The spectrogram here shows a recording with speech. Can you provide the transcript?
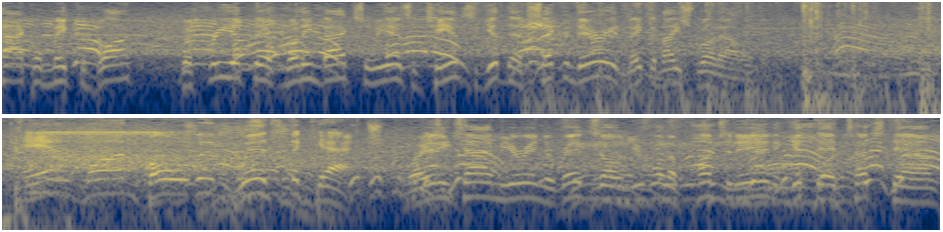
tackle make the block, but free up that running back so he has a chance to get that secondary and make a nice run out of it? And one Bolden with the catch. Well, anytime you're in the red zone, you want to punch it in and get that touchdown.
